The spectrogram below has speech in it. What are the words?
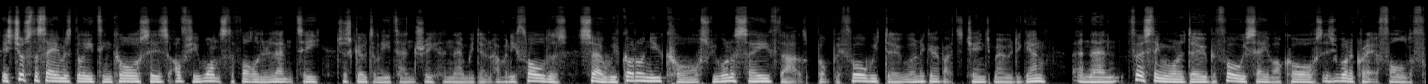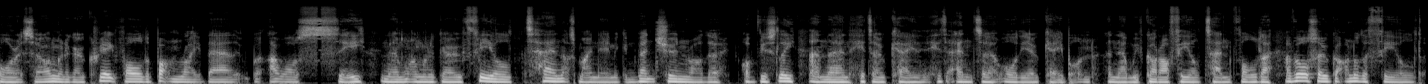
it's just the same as deleting courses. Obviously, once the folder is empty, just go delete entry and then we don't have any folders. So we've got our new course. We want to save that. But before we do, we want to go back to change mode again. And then first thing we want to do before we save our course is we want to create a folder for it. So I'm going to go create folder, bottom right there, but that was C. And then I'm going to go field 10, that's my naming convention, rather obviously, and then hit OK, hit enter or the OK button. And then we've got our field 10 folder. I've also got another field,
